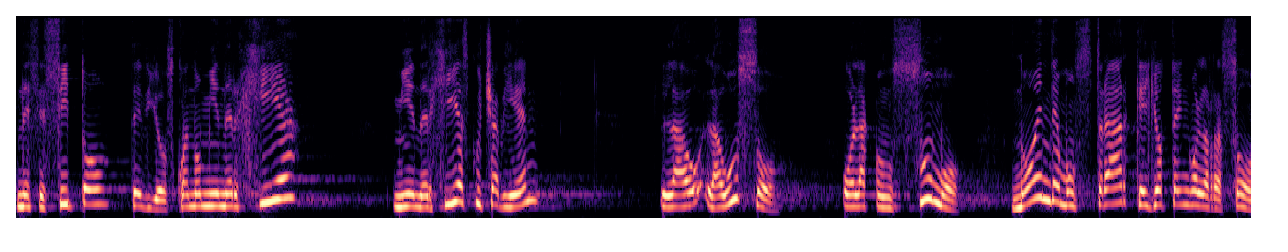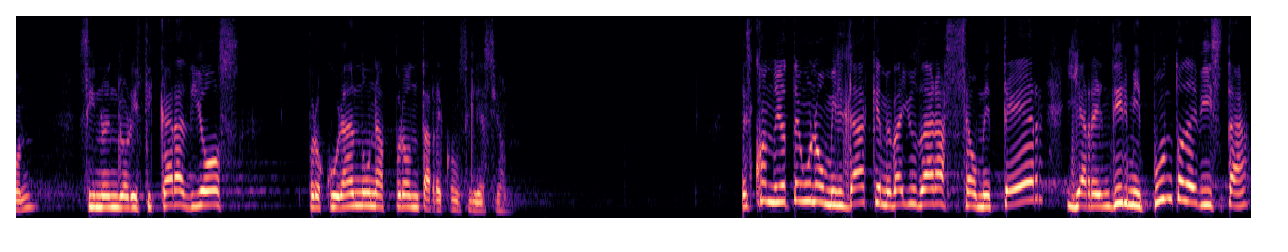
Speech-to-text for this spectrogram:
necesito de Dios, cuando mi energía, mi energía, escucha bien, la, la uso o la consumo no en demostrar que yo tengo la razón, sino en glorificar a Dios procurando una pronta reconciliación. Es cuando yo tengo una humildad que me va a ayudar a someter y a rendir mi punto de vista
